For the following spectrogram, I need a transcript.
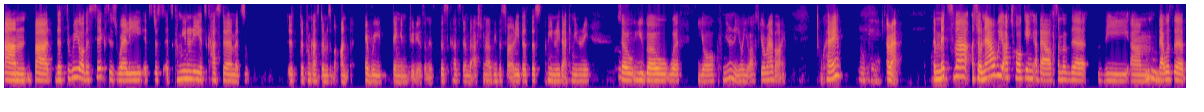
Um, but the three or the six is really it's just it's community, it's custom, it's, it's different customs on everything in Judaism. Is this custom, the Ashkenazi, the Sephardi, this this community, that community. So you go with your community or you ask your rabbi. Okay. Okay. All right. The mitzvah. So now we are talking about some of the the um Mhm. that was the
